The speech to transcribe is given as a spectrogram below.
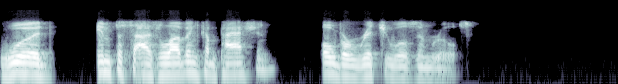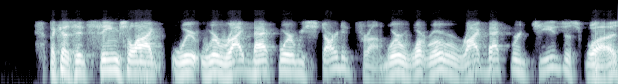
would emphasize love and compassion over rituals and rules because it seems like we're, we're right back where we started from. We're, we're right back where Jesus was,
